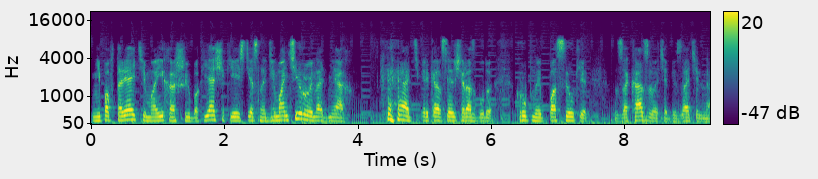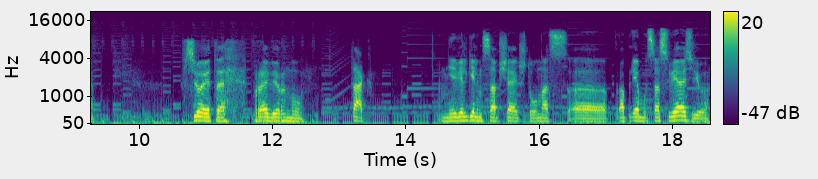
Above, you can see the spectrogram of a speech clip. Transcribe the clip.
не повторяйте моих ошибок. Ящик я, естественно, демонтирую на днях. Теперь, когда в следующий раз буду крупные посылки заказывать обязательно. Все это проверну. Так, мне Вильгельм сообщает, что у нас э, проблемы со связью.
